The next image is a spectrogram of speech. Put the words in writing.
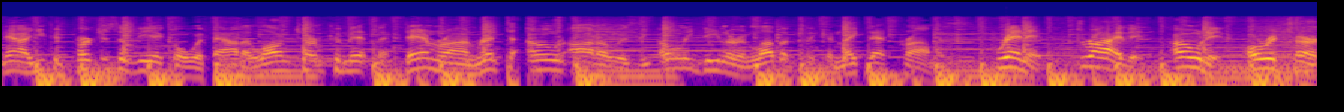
Now you can purchase a vehicle without a long-term commitment. Damron Rent to Own Auto is the only dealer in Lubbock that can make that promise. Rent it, drive it, own it, or return.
